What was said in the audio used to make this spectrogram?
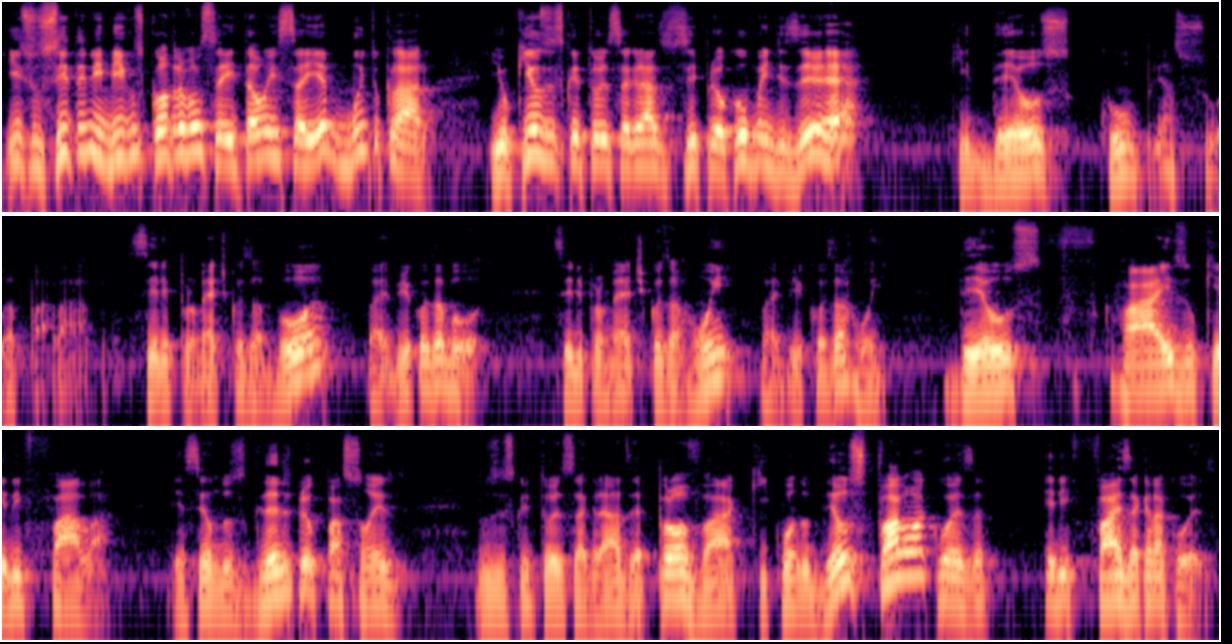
e suscita inimigos contra você. Então isso aí é muito claro. E o que os escritores sagrados se preocupam em dizer é que Deus cumpre a sua palavra. Se ele promete coisa boa, vai vir coisa boa. Se ele promete coisa ruim, vai vir coisa ruim. Deus faz o que ele fala. Essa é uma das grandes preocupações dos escritores sagrados, é provar que quando Deus fala uma coisa, ele faz aquela coisa.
